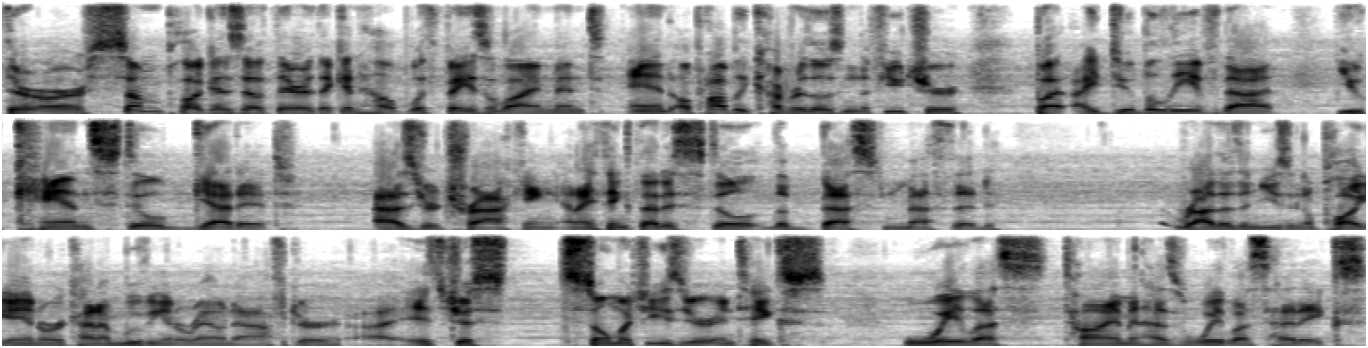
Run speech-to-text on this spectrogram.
There are some plugins out there that can help with phase alignment, and I'll probably cover those in the future, but I do believe that you can still get it as you're tracking, and I think that is still the best method rather than using a plugin or kind of moving it around after. Uh, it's just so much easier and takes way less time and has way less headaches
